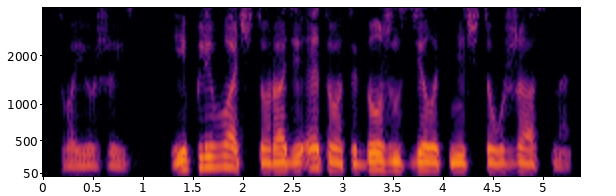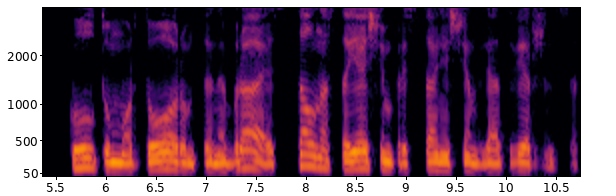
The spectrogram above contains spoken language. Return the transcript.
свою жизнь. И плевать, что ради этого ты должен сделать нечто ужасное. Культум мортуорум тенебрае стал настоящим пристанищем для отверженцев.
